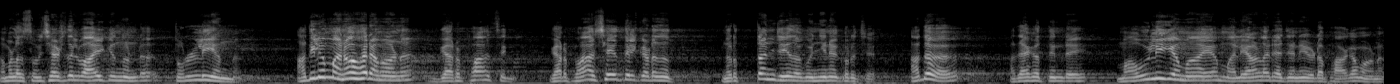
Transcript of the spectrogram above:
നമ്മൾ സുവിശേഷത്തിൽ വായിക്കുന്നുണ്ട് തുള്ളിയെന്ന്. അതിലും മനോഹരമാണ് ഗർഭാശയ ഗർഭാശയത്തിൽ കിടന്ന് നൃത്തം ചെയ്ത കുഞ്ഞിനെക്കുറിച്ച്. അത് അദ്ദേഹത്തിന്റെ മൗലികമായ മലയാള രചനയുടെ ഭാഗമാണ്.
